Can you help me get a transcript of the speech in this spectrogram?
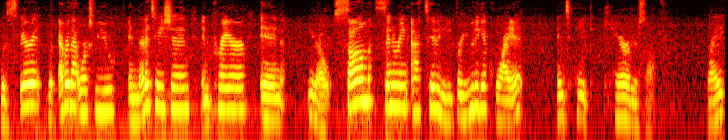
with spirit, whatever that works for you, in meditation, in prayer, in you know, some centering activity for you to get quiet and take care of yourself, right?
